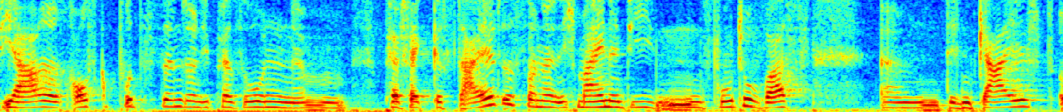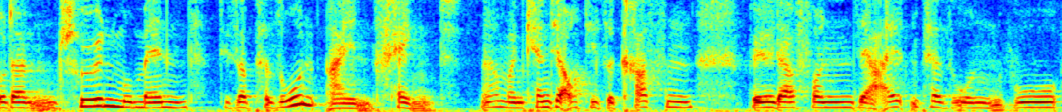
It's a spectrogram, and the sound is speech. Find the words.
die Haare rausgeputzt sind und die Person ähm, perfekt gestylt ist, sondern ich meine die, ein Foto, was ähm, den Geist oder einen schönen Moment dieser Person einfängt. Ne? Man kennt ja auch diese krassen Bilder von sehr alten Personen, wo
